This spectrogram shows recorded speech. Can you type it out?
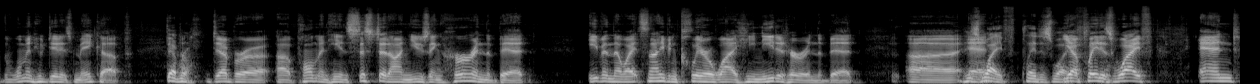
the woman who did his makeup, Deborah. Deborah uh, Pullman, he insisted on using her in the bit, even though it's not even clear why he needed her in the bit. Uh, His and- wife played his wife. Yeah, played his wife, and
